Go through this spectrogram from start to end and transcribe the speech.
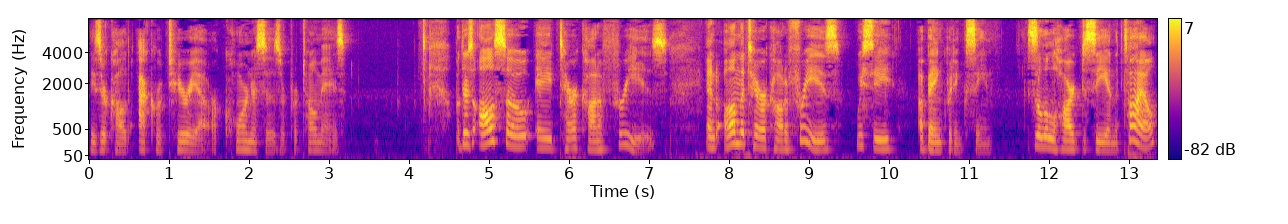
These are called acroteria or cornices or protomes. But there's also a terracotta frieze, and on the terracotta frieze, we see a banqueting scene. This is a little hard to see in the tile,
